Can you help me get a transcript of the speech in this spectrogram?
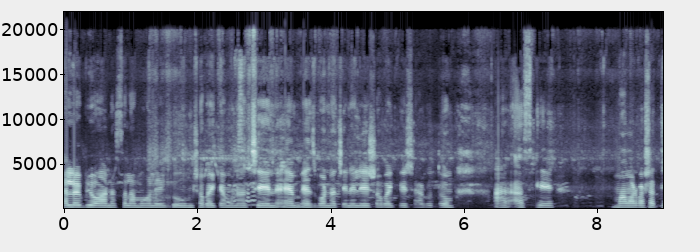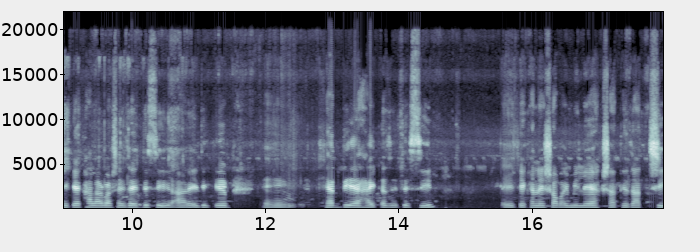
হ্যালো এভরিওয়ান আসসালামু আলাইকুম। সবাই কেমন আছেন? এম এস বন্যা চ্যানেলে সবাইকে স্বাগতম। আর আজকে মামার বাসার থেকে খালার বাসায় যাইতেছি আর এদিকে খেত দিয়ে হাইটা যেতেছি। এই যেখানে সবাই মিলে একসাথে যাচ্ছি।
